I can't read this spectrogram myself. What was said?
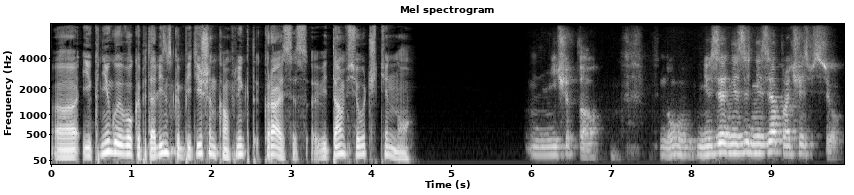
э, и книгу его «Капитализм, Competition, Conflict, Crisis», ведь там все учтено. Не читал. Ну, нельзя, нельзя, нельзя прочесть все.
